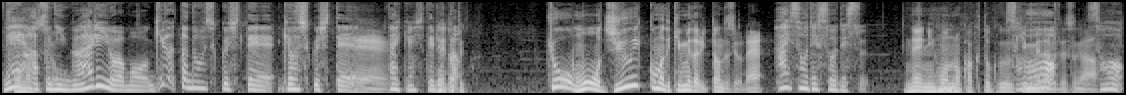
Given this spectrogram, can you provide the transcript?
ねハプニングありをもうぎゅっと濃縮して凝縮しえてえ。体験してると、ねだって今日もう11個まで金メダルいったんですよね。はいそうですそうです。ね日本の獲得金メダルですが、そう。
